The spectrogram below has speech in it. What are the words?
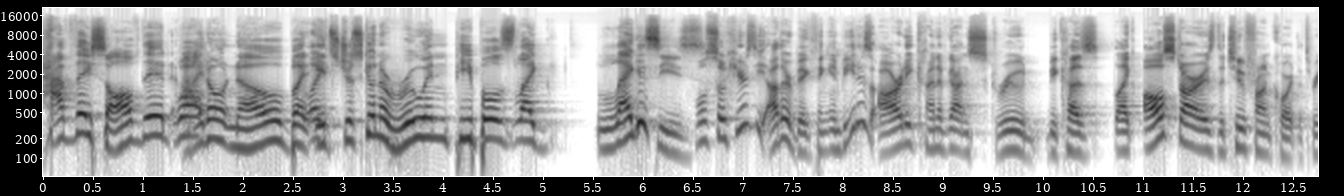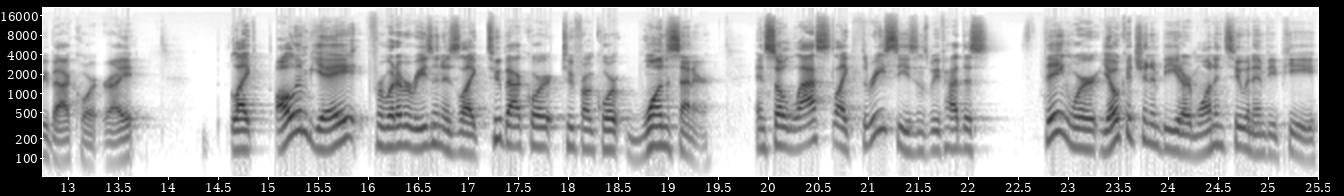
have they solved it? Well, I don't know, but like- it's just gonna ruin people's like legacies. well, so here's the other big thing. Embiid has already kind of gotten screwed because like All Star is the two front court, the three back court, right? Like All NBA for whatever reason is like two back court, two front court, one center. And so last like three seasons we've had this thing where Jokic and Embiid are one and two in MVP,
